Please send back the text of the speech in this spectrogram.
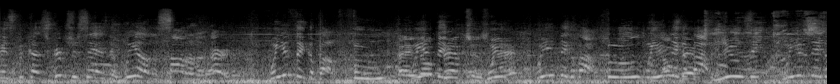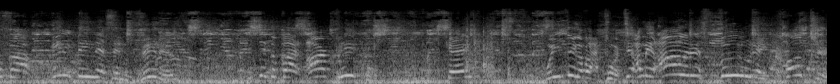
is because Scripture says that we are the salt of the earth. When you think about food, Hey, when, no you think, pictures, when, man. when you think about food, when you No think about music, when you think about anything that's inventive, you think about our people. Okay? When you think about tortilla, I mean, all of this food and culture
